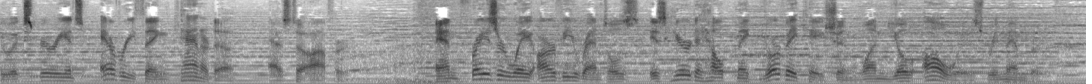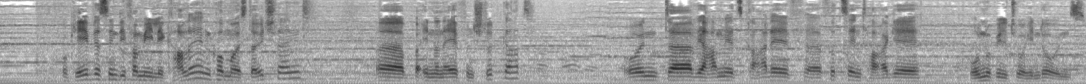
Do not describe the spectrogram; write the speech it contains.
to experience everything Canada has to offer. And Fraserway RV Rentals is here to help make your vacation one you'll always remember. Okay, wir sind die Familie Karle und kommen aus Deutschland, äh, in der Nähe von Stuttgart. Und äh, wir haben jetzt gerade äh, 14 Tage Wohnmobiltour hinter uns.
